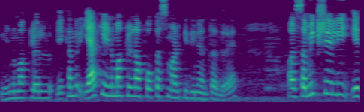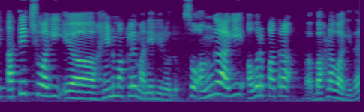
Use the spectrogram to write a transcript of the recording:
ಹೆಣ್ಮಕ್ಳಲ್ಲಿ ಯಾಕಂದರೆ ಯಾಕೆ ಹೆಣ್ಮಕ್ಳನ್ನ ಫೋಕಸ್ ಮಾಡ್ತಿದ್ದೀನಿ ಅಂತಂದರೆ ಸಮೀಕ್ಷೆಯಲ್ಲಿ ಎ- ಹೆಚ್ಚುವಾಗಿ ಹೆಣ್ಮಕ್ಳೇ ಮನೇಲಿರೋದು ಸೊ ಹಂಗಾಗಿ ಅವರ ಪಾತ್ರ ಬಹಳವಾಗಿದೆ.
